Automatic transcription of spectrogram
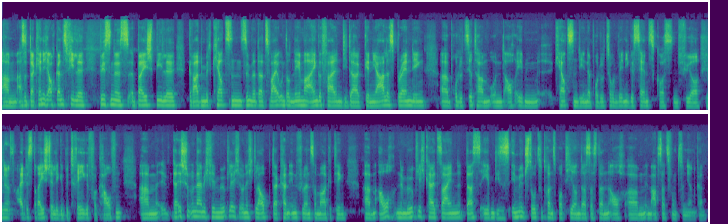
Ähm, also da kenne ich auch ganz viele Business-Beispiele. Gerade mit Kerzen sind mir da zwei Unternehmer eingefallen, die da geniales Branding äh, produziert haben und auch eben äh, Kerzen, die in der Produktion wenige Cents kosten, für Ja. zwei- bis dreistellige Beträge verkaufen. Ähm, da ist schon unheimlich viel möglich und ich glaube, da kann Influencer-Marketing ähm, auch eine Möglichkeit sein, das eben dieses Image so zu transportieren, dass das dann auch ähm, im Absatz funktionieren kann.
